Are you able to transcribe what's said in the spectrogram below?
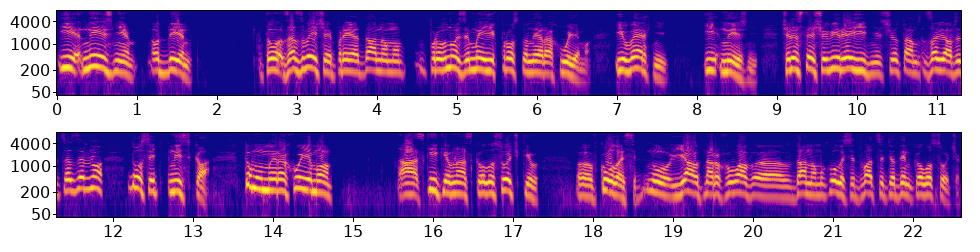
І нижні один то зазвичай при даному прогнозі ми їх просто не рахуємо. І верхній, і нижній. Через те, що вірогідність, що там зав'яжеться зерно, досить низька. Тому ми рахуємо, а скільки в нас колосочків в колесі. Ну, я от нарахував е, в даному колесі 21 колосочок.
